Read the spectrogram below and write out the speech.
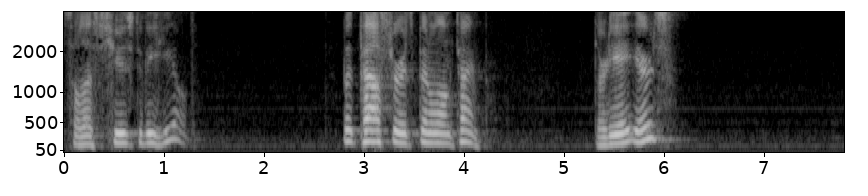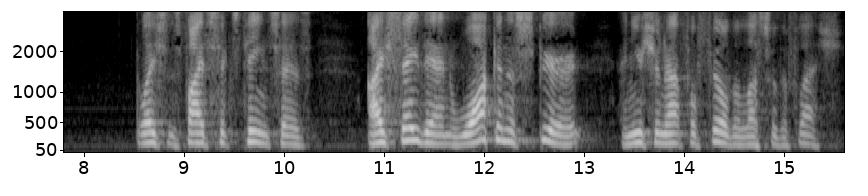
So let's choose to be healed. But, Pastor, it's been a long time. 38 years? Galatians 5:16 says, "I say then, walk in the spirit, and you shall not fulfill the lusts of the flesh."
